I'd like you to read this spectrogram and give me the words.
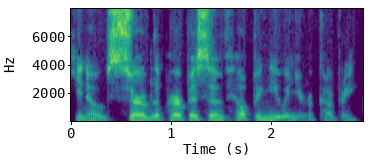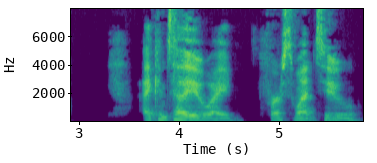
you know serve the purpose of helping you in your recovery i can tell you i first went to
